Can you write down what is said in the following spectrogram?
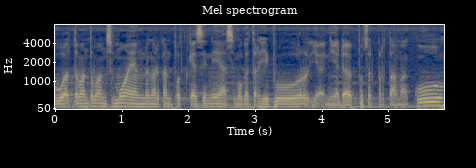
buat teman-teman semua yang dengarkan podcast ini ya semoga terhibur. Ya ini ada episode pertamaku.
